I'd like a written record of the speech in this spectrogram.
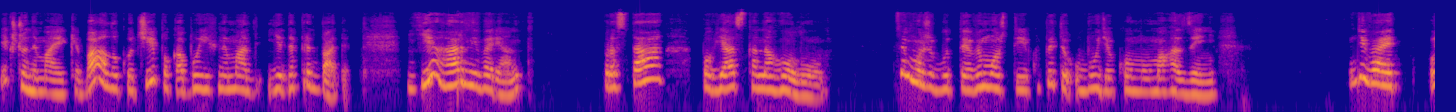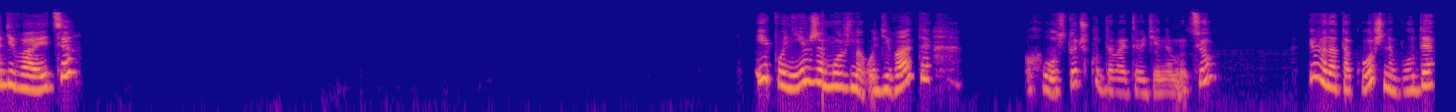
якщо немає кибалок, очіпок або їх нема є де придбати? Є гарний варіант проста пов'язка на голову. Це може бути, ви можете її купити у будь-якому магазині. Одіває- Одівається. І по ній вже можна одівати хусточку. Давайте одінемо цю. І вона також не буде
